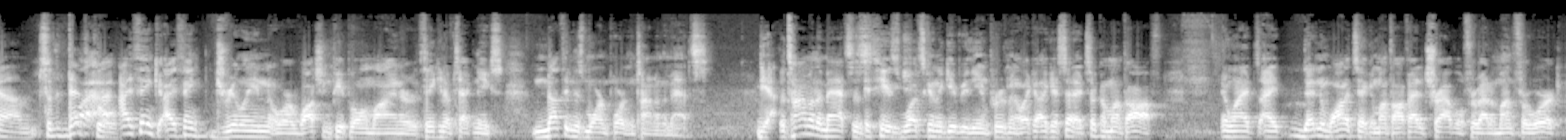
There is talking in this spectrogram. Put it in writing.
um, so that's Well, cool. I, I think I think drilling or watching people online or thinking of techniques, nothing is more important than time on the mats. yeah, The time on the mats is, is what's going to give you the improvement. Like like I said, I took a month off, and when I, I didn't want to take a month off, I had to travel for about a month for work.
